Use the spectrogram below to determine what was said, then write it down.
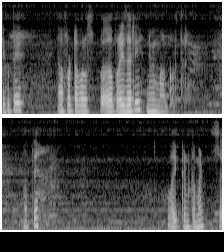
ಸಿಗುತ್ತೆ. ಅಫೋರ್ಟಬಲ್ ಪ್ರೈಸಲ್ಲಿ ನಿಮಗೆ ಮಾಡಿಕೊಡ್ತಾರೆ. ಮತ್ತು? like and comment second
